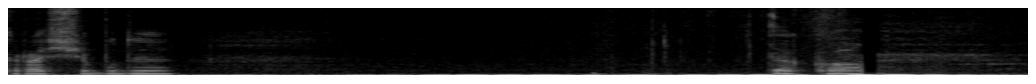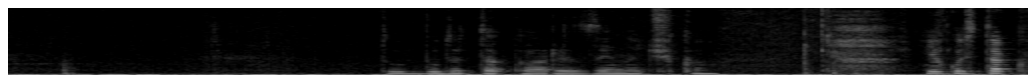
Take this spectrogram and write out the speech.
Краще буде така. Тут буде така резиночка. Якось так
